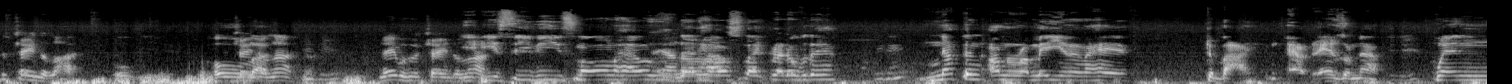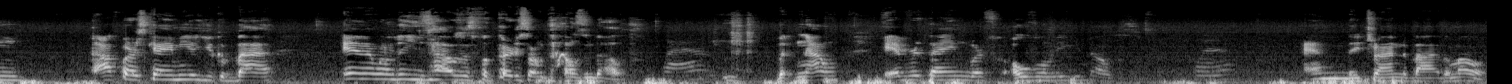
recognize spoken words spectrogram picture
It's changed a lot. Oh yeah. Whole Changed lot. a lot. Mm-hmm. Neighborhood changed a You, lot. you see these small houses, Yeah, that house like right over there? Mhm. Nothing under a million and a half to buy uh, as of now. Mm-hmm. When I first came here, you could buy any one of these houses for thirty some thousand dollars. Wow. But now everything worth over a million dollars. Wow. and they trying to buy them all.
